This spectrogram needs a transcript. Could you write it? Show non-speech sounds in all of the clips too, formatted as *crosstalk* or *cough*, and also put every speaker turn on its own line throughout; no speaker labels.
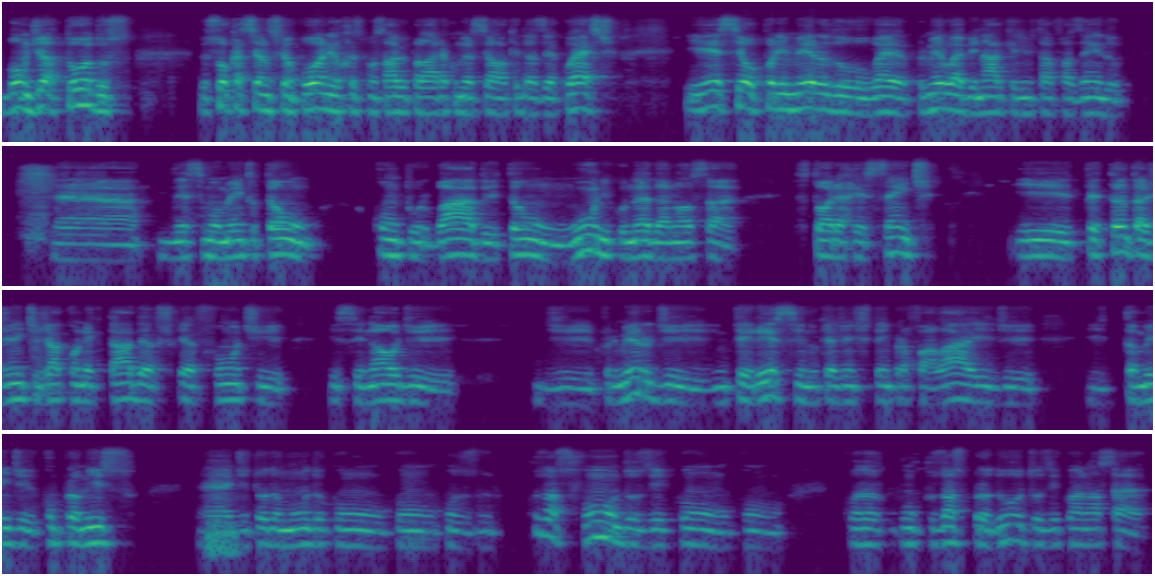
Bom dia a todos. Eu sou Cassiano Scampone, responsável pela área comercial aqui da ZQuest. E esse é o primeiro, do, primeiro webinar que a gente está fazendo é, nesse momento tão conturbado e tão único né, da nossa história recente. E ter tanta gente já conectada, acho que é fonte e sinal de, de primeiro, de interesse no que a gente tem para falar e, de, e também de compromisso é, de todo mundo com, com, com, os, com, os, nossos fundos e com, com, com, os nossos produtos e com a nossa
